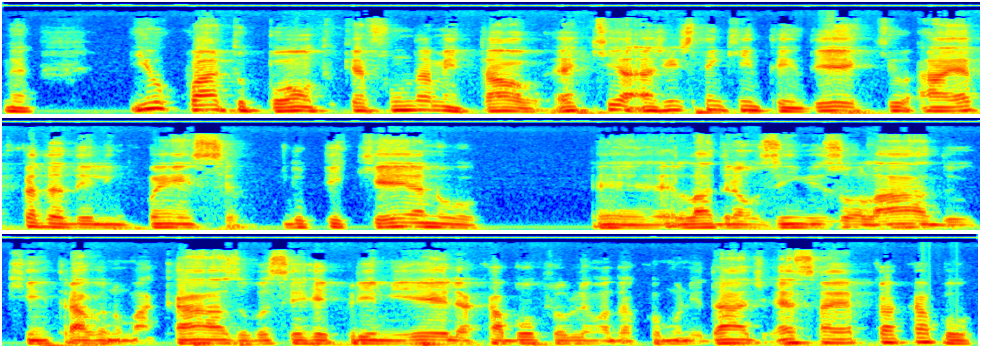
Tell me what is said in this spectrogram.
Né? E o quarto ponto, que é fundamental, é que a gente tem que entender que a época da delinquência, do pequeno é, ladrãozinho isolado que entrava numa casa, você reprime ele, acabou o problema da comunidade, essa época acabou.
